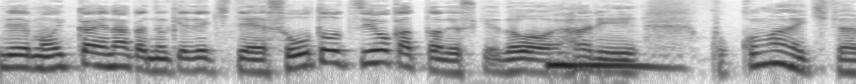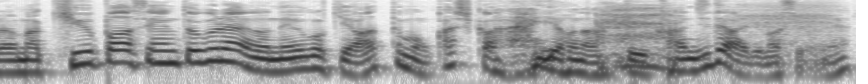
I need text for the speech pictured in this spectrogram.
で、もう1回なんか抜けてきて、相当強かったんですけど、やはりここまで来たら、まあ9%ぐらいの値動きがあってもおかしくはないようなっていう感じではありますよね。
